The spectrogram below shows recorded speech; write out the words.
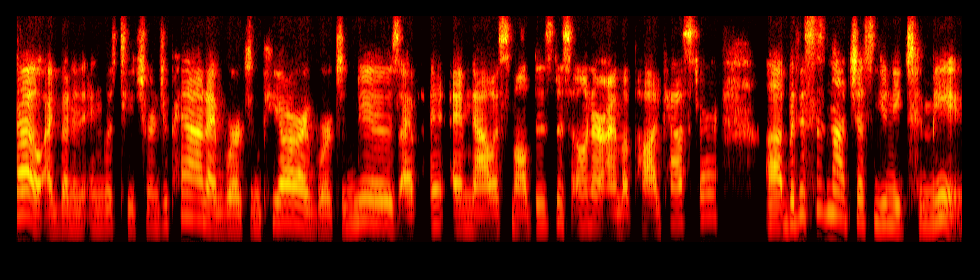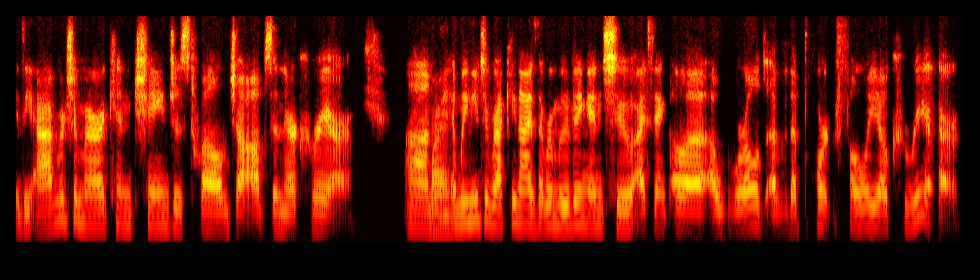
I've been an English teacher in Japan. I've worked in PR. I've worked in news. I, I am now a small business owner. I'm a podcaster. Uh, but this is not just unique to me. The average American changes 12 jobs in their career. Um, right. And we need to recognize that we're moving into, I think, a, a world of the portfolio career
